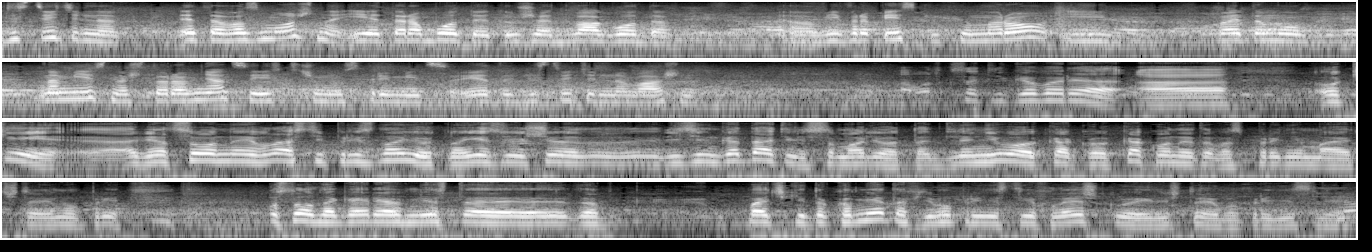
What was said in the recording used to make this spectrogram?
действительно это возможно, и это работает уже два года в европейских МРО, и поэтому нам есть на что равняться, есть к чему стремиться, и это действительно важно. А вот, кстати говоря, а окей, авиационные власти признают, но если еще лизингодатель самолета, для него как, как он это воспринимает, что ему, при, условно говоря, вместо э, пачки документов ему принести флешку или что ему принесли? Ну,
